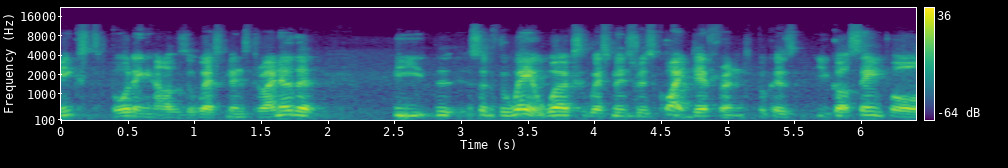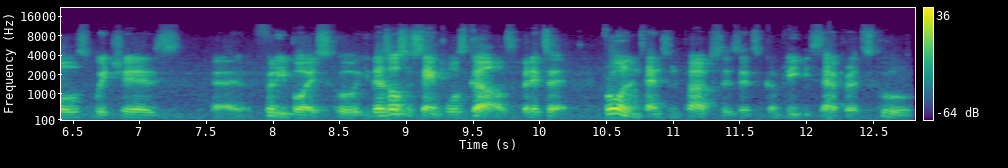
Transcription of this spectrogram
mixed boarding houses at Westminster. I know that the, the sort of the way it works at Westminster is quite different because you've got St Paul's, which is a fully boys' school. There's also St Paul's Girls, but it's a for all intents and purposes, it's a completely separate school.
